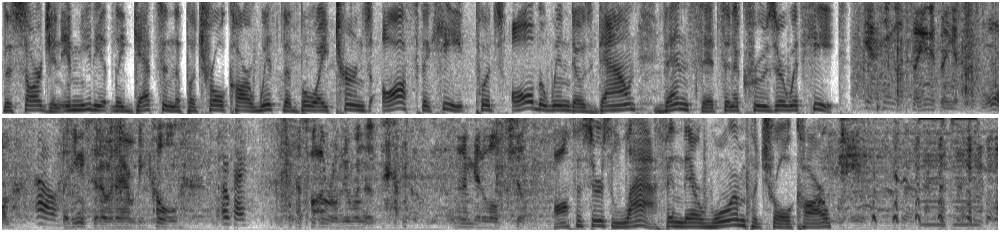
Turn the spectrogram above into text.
The sergeant immediately gets in the patrol car with the boy, turns off the heat, puts all the windows down, then sits in a cruiser with heat. Yeah, he ain't gonna say anything if it's warm. Oh. So he can sit over there and be cold. Okay. That's why I rolled your windows down. Let him get a little chill. Officers laugh in their warm patrol car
